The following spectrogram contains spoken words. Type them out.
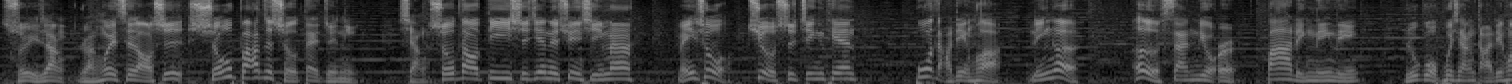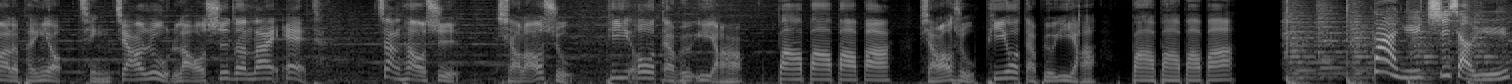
所以让阮慧慈老师手把着手带着你。想收到第一时间的讯息吗？没错，就是今天。拨打电话零二二三六二八零零零。如果不想打电话的朋友，请加入老师的 Line at，账号是小老鼠 P O W E R 八八八八，小老鼠 P O W E R 八八八八。大鱼吃小鱼，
